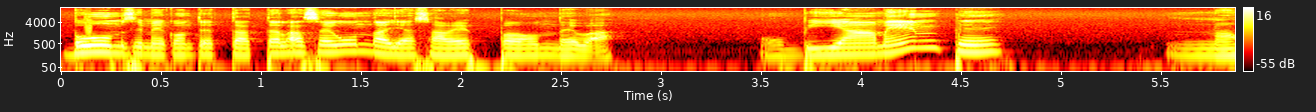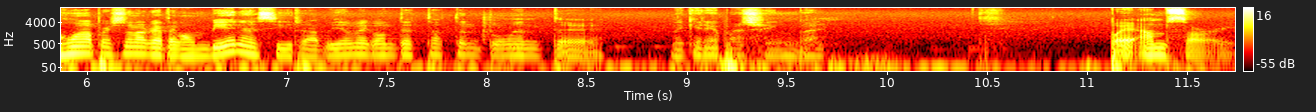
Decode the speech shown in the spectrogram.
Boom, si me contestaste la segunda, ya sabes para dónde va. Obviamente, no es una persona que te conviene. Si rápido me contestaste en tu mente, me quiere para chingar. Pues, I'm sorry.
